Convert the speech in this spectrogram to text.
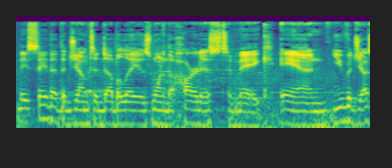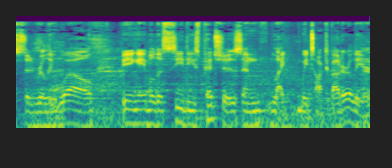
They say that the jump to double A is one of the hardest to make, and you've adjusted really well, being able to see these pitches and, like we talked about earlier,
